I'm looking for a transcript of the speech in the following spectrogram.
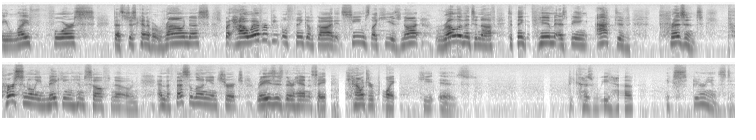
a life force that's just kind of around us. But however people think of God, it seems like he is not relevant enough to think of him as being active, present, personally making himself known. And the Thessalonian church raises their hand and say, counterpoint, he is. Because we have experienced it.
